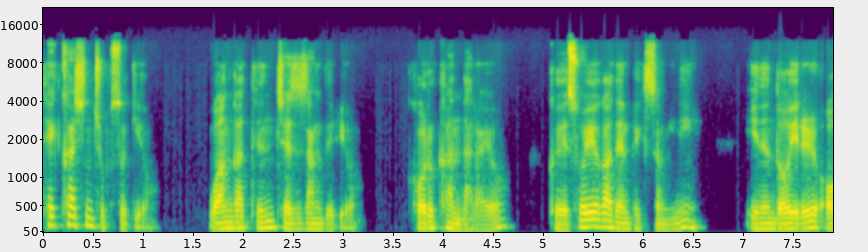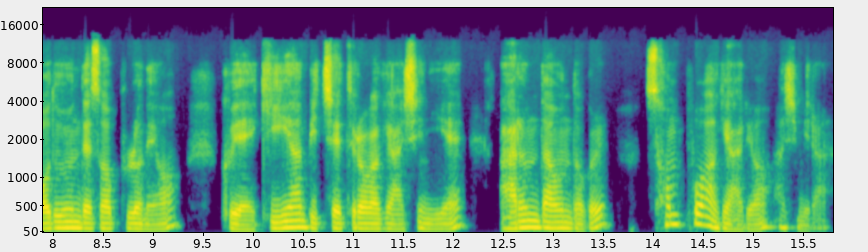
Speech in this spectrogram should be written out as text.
택하신 족속이요 왕 같은 제사장들이요 거룩한 나라요 그의 소유가 된 백성이니 이는 너희를 어두운 데서 불러내어 그의 기이한 빛에 들어가게 하신 이의 아름다운 덕을 선포하게 하려 하심이라.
